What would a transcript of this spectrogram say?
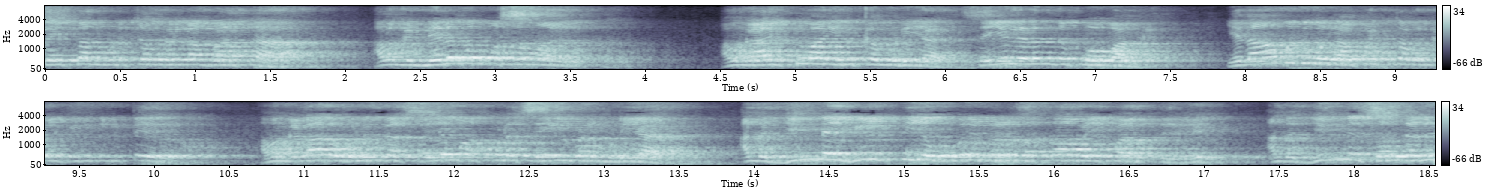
சைத்தான் பிடிச்சவங்க எல்லாம் பார்த்தா அவங்க நிலைமை மோசமா இருக்கும். அவங்க ஆக்டிவா இருக்க முடியாது. செயலிழந்து போவாங்க. ஏதாவது ஒரு அஃபெக்ட் அவங்களுக்கு இருந்துகிட்டே இருக்கும். அவங்களால ஒழுங்கா சுயமா கூட செயல்பட முடியாது. அந்த ஜின்னை வீழ்த்திய ஒவ்வொரு சத்தாவை பார்த்து அந்த ஜின்னு சொன்னது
